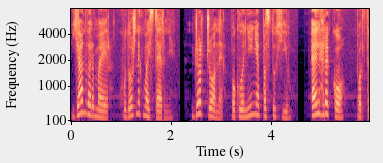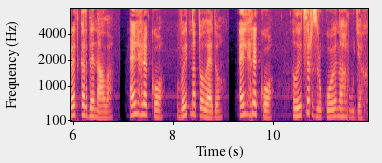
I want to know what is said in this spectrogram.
Ян Вермеєр. Художник майстерні. Джорджоне. Поклоніння пастухів. Ель Греко. Портрет кардинала. Ель Греко. Вид на Толедо. Ель Греко. Лицар з рукою на грудях.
